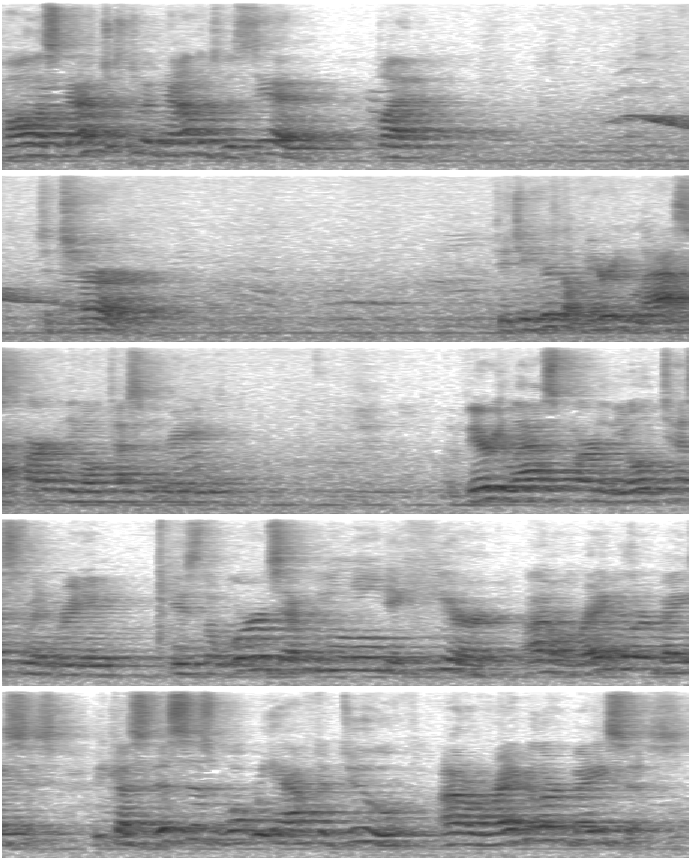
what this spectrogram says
Call us not just to acknowledge the sin, but to turn. Did you hear the very last part of the Old Testament reading? Very last part of the Old Testament reading is the words that we need to hear on a regular basis because this is what we have to do on a regular basis.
